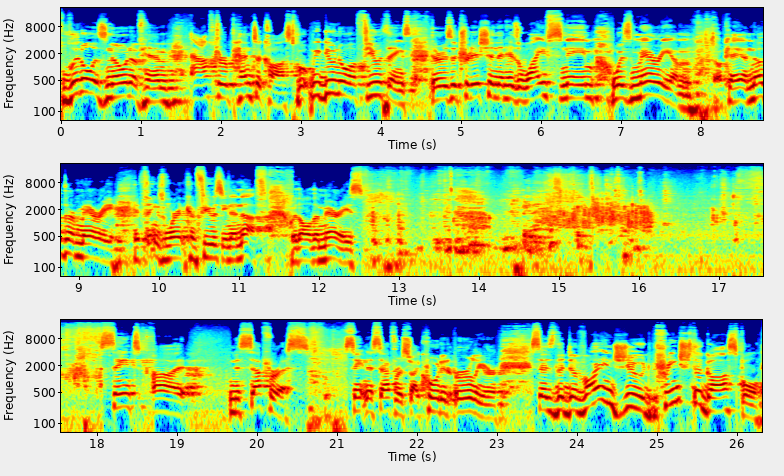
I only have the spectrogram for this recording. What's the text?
Little is known of him after Pentecost, but we do know a few things. There is a tradition that his wife's name was Miriam. Okay, another Mary, if things weren't confusing enough with all the Marys. Saint uh, Nicephorus, Saint Nicephorus, who I quoted earlier, says the divine Jude preached the gospel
